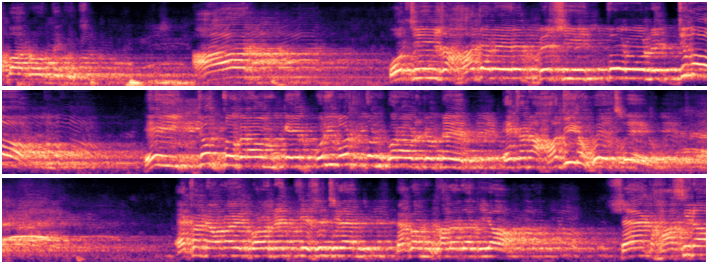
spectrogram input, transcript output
আবার রোদ দেখেছি। আর পঁচিশ হাজারের বেশি তরুণ যুবক এই চোদ্দ গ্রামকে পরিবর্তন করার জন্য এখানে হাজির হয়েছে। এখানে অনেক বড় নেত্রী এসেছিলেন, বেগম খালেদা জিয়া, শেখ হাসিনা,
